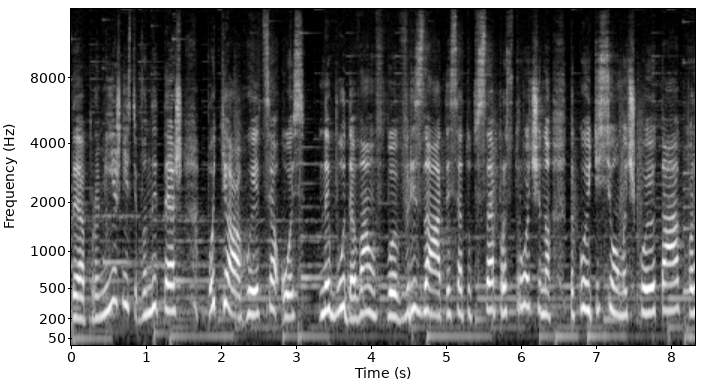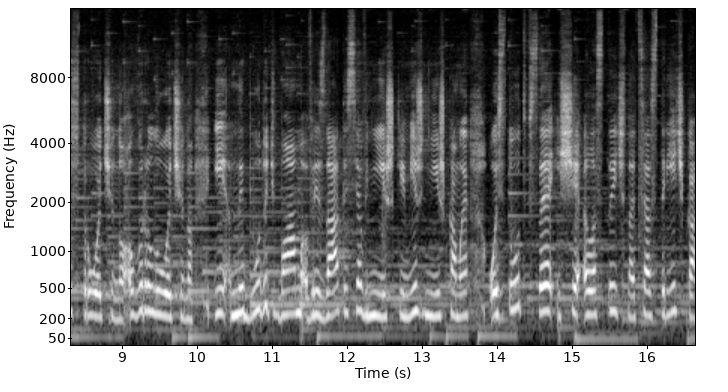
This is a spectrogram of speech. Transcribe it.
де проміжність, вони теж потягуються. Ось не буде вам врізатися. Тут все прострочено такою тісьомочкою, так прострочено, оверлочено, і не будуть вам врізатися в ніжки між ніжками. Ось тут все іще еластична. Ця стрічка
